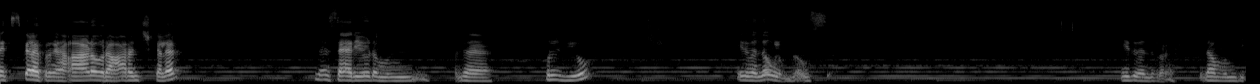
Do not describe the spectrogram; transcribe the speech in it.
next colour பாருங்க. அழகான ஒரு ஆரஞ்சு கலர் இந்த சாரியோட முன் அந்த ஃபுல் வியூ இது வந்து உங்களுக்கு ப்ளவுஸ் இது வந்து பாருங்க. இதான் முந்தி.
